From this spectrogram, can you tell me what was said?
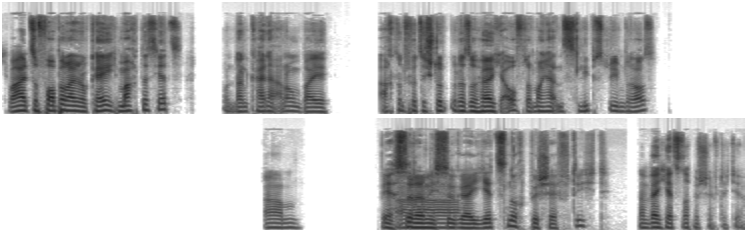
Ich war halt so vorbereitet, okay, ich mache das jetzt. Und dann, keine Ahnung, bei 48 Stunden oder so höre ich auf. Dann mache ich halt einen Sleepstream draus. Ähm, Wärst du da nicht Ah. sogar jetzt noch beschäftigt? dann wäre ich jetzt noch beschäftigt, ja.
